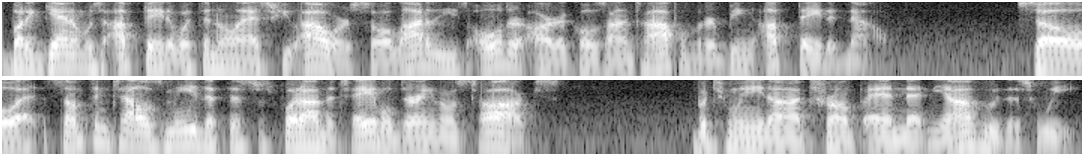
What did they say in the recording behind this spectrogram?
but again, it was updated within the last few hours. So, a lot of these older articles on top of it are being updated now. So, uh, something tells me that this was put on the table during those talks between uh, Trump and Netanyahu this week.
